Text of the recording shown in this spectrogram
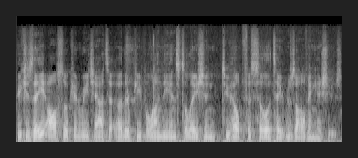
because they also can reach out to other people on the installation to help facilitate resolving issues.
